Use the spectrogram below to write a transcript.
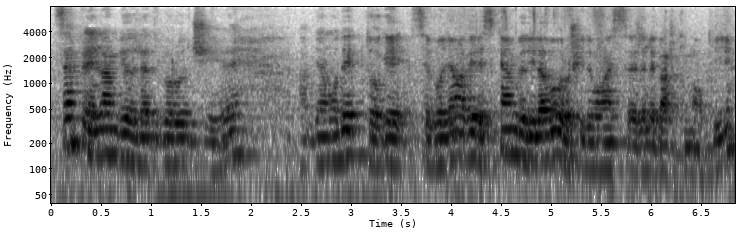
Sempre nell'ambito delle tipologie abbiamo detto che se vogliamo avere scambio di lavoro ci devono essere delle parti mobili,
